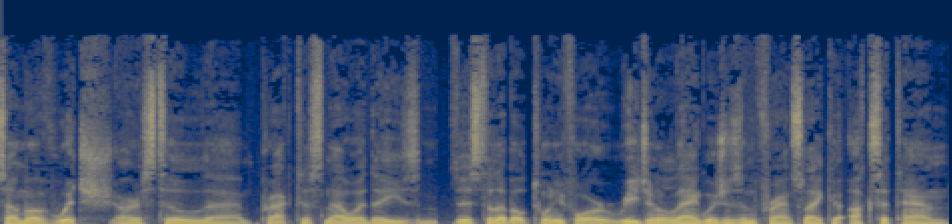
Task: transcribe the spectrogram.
some of which are still uh, practiced nowadays. There's still about 24 regional languages in France, like Occitan,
